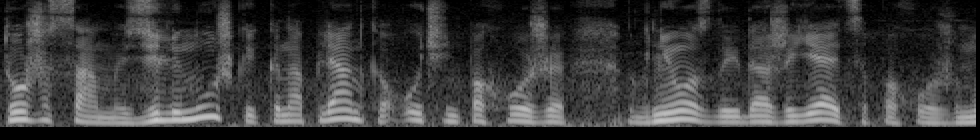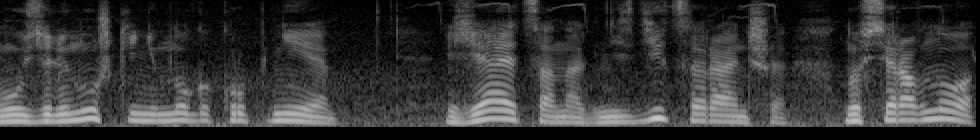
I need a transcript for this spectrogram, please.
То же самое. Зеленушка и коноплянка очень похожи. Гнезда и даже яйца похожи. Но у зеленушки немного крупнее. Яйца, она гнездится раньше. Но все равно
